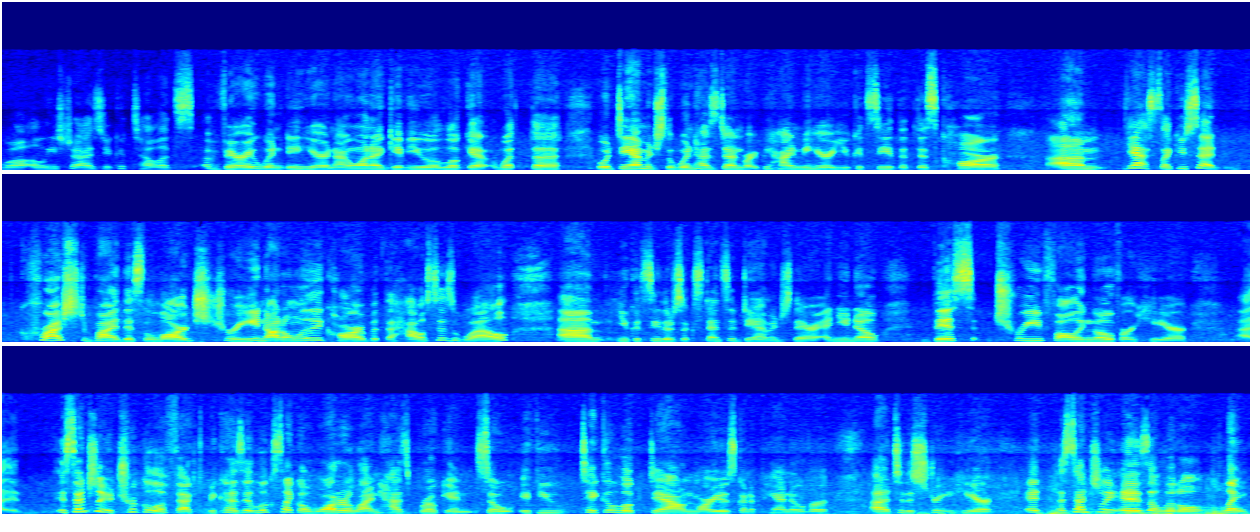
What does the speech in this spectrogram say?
Well, Alicia, as you could tell, it's very windy here, and I want to give you a look at what the what damage the wind has done right behind me here. You could see that this car, um, yes, like you said, crushed by this large tree, not only the car, but the house as well. Um, you could see there's extensive damage there. And you know, this tree falling over here essentially a trickle effect because it looks like a water line has broken. So if you take a look down, Mario is going to pan over uh, to the street here. It essentially is a little lake.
